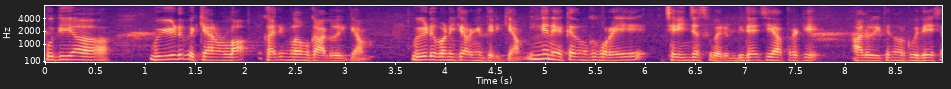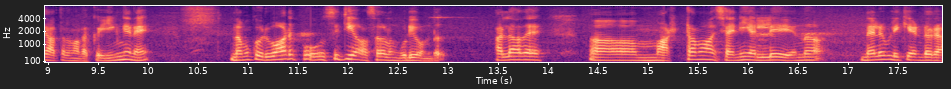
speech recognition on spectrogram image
പുതിയ വീട് വെക്കാനുള്ള കാര്യങ്ങൾ നമുക്ക് ആലോചിക്കാം. വീട് പണിക്ക് ഇറങ്ങിത്തിരിക്കാം ഇങ്ങനെയൊക്കെ നമുക്ക് കുറേ ചേഞ്ചസ് വരും. വിദേശ യാത്രയ്ക്ക് ആലോചിക്കുന്നവർക്ക് വിദേശ യാത്ര നടക്കും. ഇങ്ങനെ നമുക്ക് ഒരുപാട് പോസിറ്റീവ് അവസ്ഥകളും കൂടി ഉണ്ട്. അല്ലാതെ അഷ്ടമ ശനിയല്ലേ എന്ന് നിലവിളിക്കേണ്ട ഒരു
